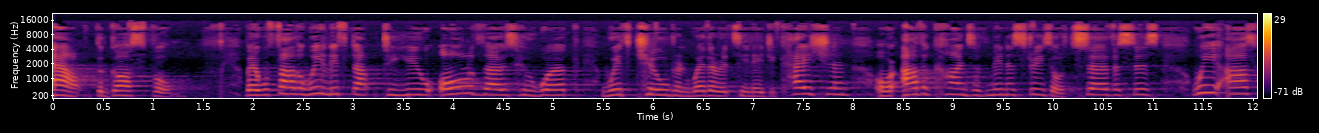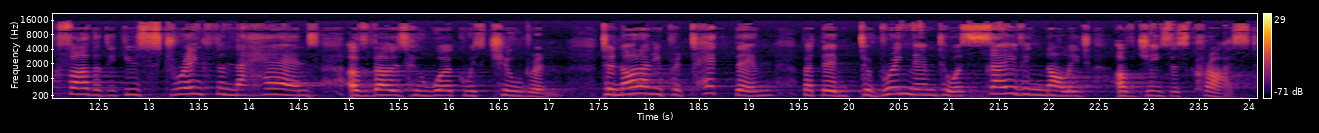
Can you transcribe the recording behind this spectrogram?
out the gospel. But Father, we lift up to you all of those who work with children, whether it's in education or other kinds of ministries or services. We ask, Father, that you strengthen the hands of those who work with children to not only protect them, but then to bring them to a saving knowledge of Jesus Christ.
